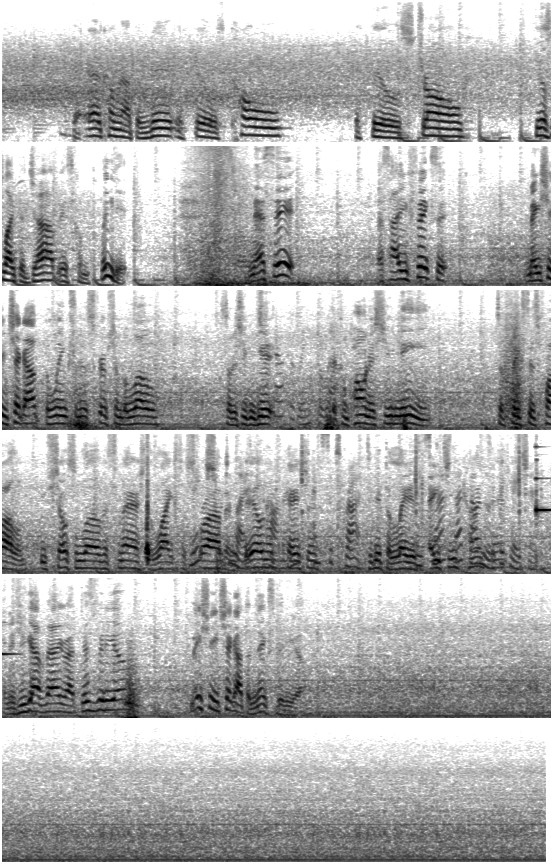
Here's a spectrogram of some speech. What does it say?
the air coming out the vent, it feels cold. It feels strong. Feels like the job is completed. And that's it. That's how you fix it. Make sure you check out the links in the description below so that you can get the the components you need to fix this problem. You show some love and smash the like, Make sure subscribe, and like, bell notification and subscribe. to get the latest And HE content. And if you got value out this video, make sure you check out the next video.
